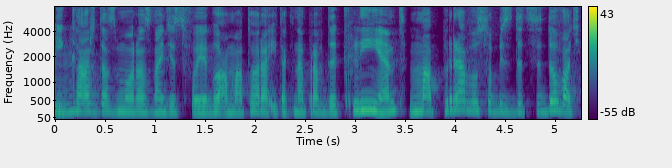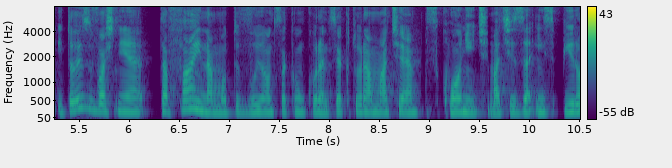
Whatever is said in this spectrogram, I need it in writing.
i każda zmora znajdzie swojego amatora i tak naprawdę klient ma prawo sobie zdecydować i to jest właśnie ta fajna, motywująca konkurencja, która macie skłonić, macie zainspirować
